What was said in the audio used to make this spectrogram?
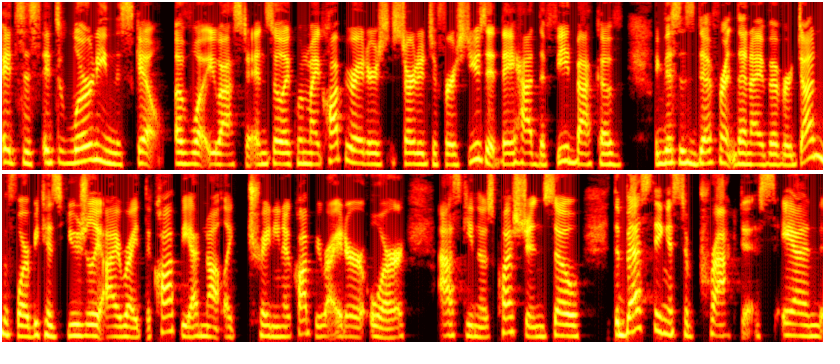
it's this, it's learning the skill of what you asked it. And so like when my copywriters started to first use it, they had the feedback of like, this is different than I've ever done before because usually I write the copy. I'm not like training a copywriter or asking those questions. So the best thing is to practice. And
